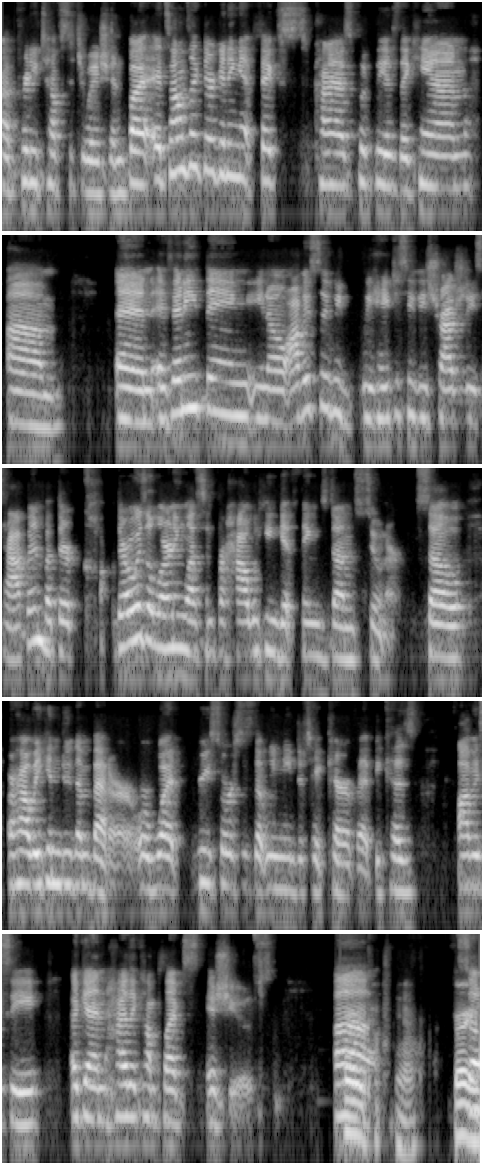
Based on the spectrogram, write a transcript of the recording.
a pretty tough situation, but it sounds like they're getting it fixed kind of as quickly as they can. Um, and if anything, you know, obviously we we hate to see these tragedies happen, but they're they're always a learning lesson for how we can get things done sooner. So, or how we can do them better, or what resources that we need to take care of it, because obviously, again, highly complex issues. Very, uh, yeah. Very... So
